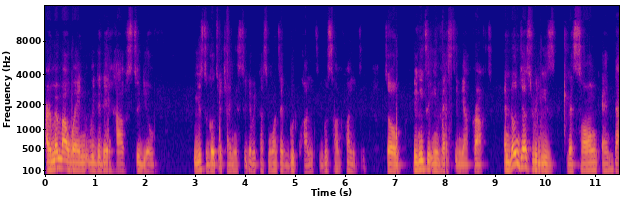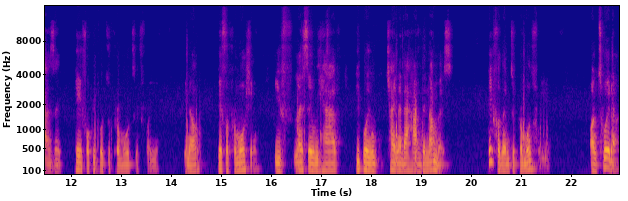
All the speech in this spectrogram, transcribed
I remember when we didn't have studio, we used to go to a Chinese studio because we wanted good quality, good sound quality. So they need to invest in their craft and don't just release the song and that's it. Pay for people to promote it for you, you know, pay for promotion. If let's say we have people in China that have the numbers, pay for them to promote for you. On Twitter,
